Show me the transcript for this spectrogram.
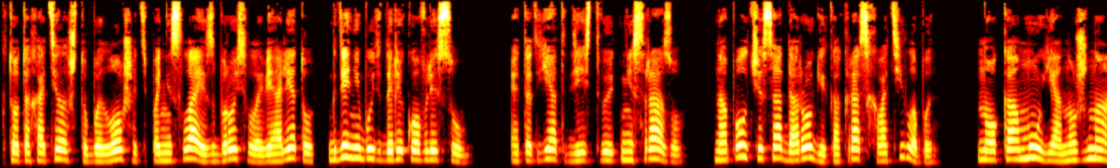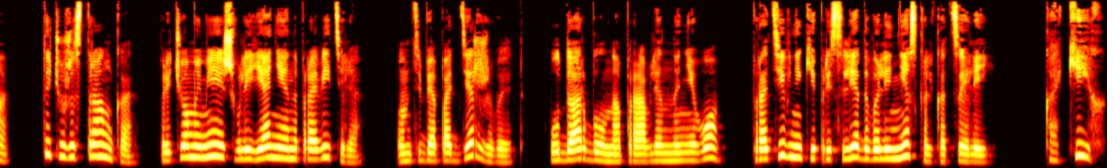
Кто-то хотел, чтобы лошадь понесла и сбросила Виолетту где-нибудь далеко в лесу. Этот яд действует не сразу. На полчаса дороги как раз хватило бы. Но кому я нужна? Ты чужестранка, причем имеешь влияние на правителя. Он тебя поддерживает. Удар был направлен на него. Противники преследовали несколько целей. Каких?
